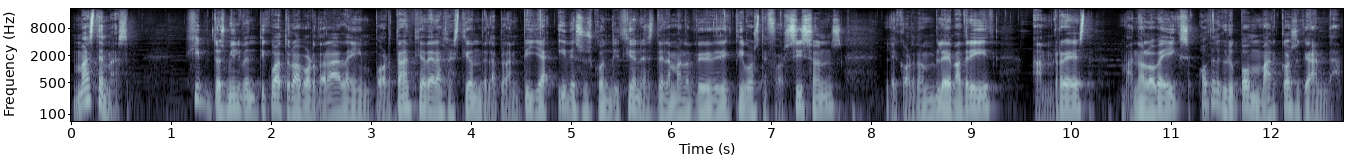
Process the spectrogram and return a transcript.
Más temas. HIP 2024 abordará la importancia de la gestión de la plantilla y de sus condiciones de la mano de directivos de Four Seasons, Le Cordon Bleu Madrid, Amrest, Manolo Bakes o del grupo Marcos Granda.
